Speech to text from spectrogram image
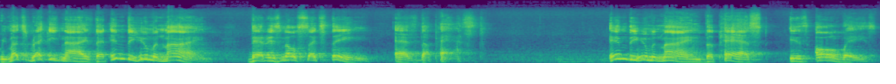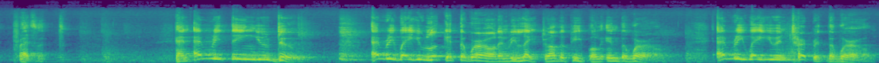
We must recognize that in the human mind, there is no such thing as the past. In the human mind, the past is always present. And everything you do, every way you look at the world and relate to other people in the world, every way you interpret the world,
